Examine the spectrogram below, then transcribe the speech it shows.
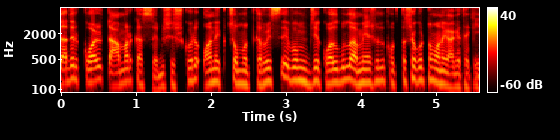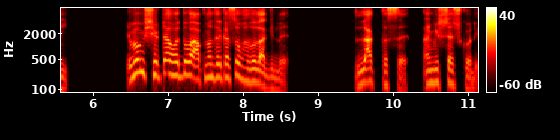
যাদের কলটা আমার কাছে বিশেষ করে অনেক চমৎকার হয়েছে এবং যে কলগুলো আমি আসলে প্রত্যাশা করতাম অনেক আগে থেকেই। এবং সেটা হয়তো আপনাদের কাছেও ভালো লাগবে। লাগতেছে, আমি বিশ্বাস করি।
